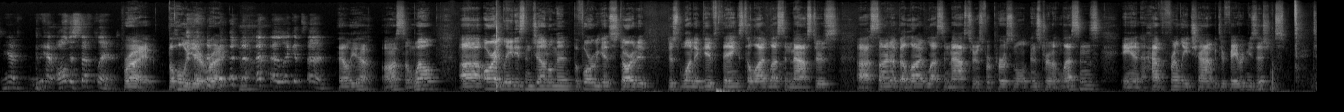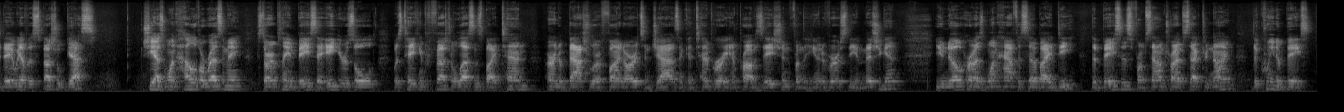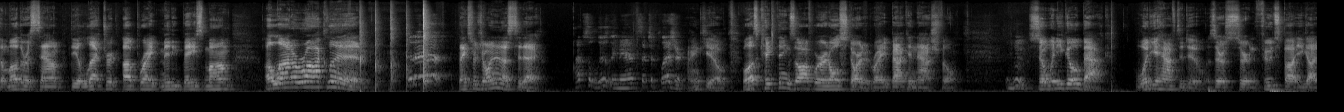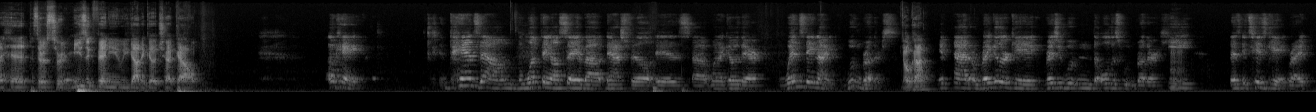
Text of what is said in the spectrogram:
we have we had all this stuff planned. right, the whole year. Right. like a ton. Hell yeah. Awesome. Well, uh, all right, ladies and gentlemen, before we get started, just want to give thanks to Live Lesson Masters. Uh, sign up at Live Lesson Masters for personal instrument lessons and have a friendly chat with your favorite musicians. Today we have a special guest. She has one hell of a resume. Started playing bass at eight years old, was taking professional lessons by 10, earned a Bachelor of Fine Arts in Jazz and Contemporary Improvisation from the University of Michigan. You know her as one half of Sub ID, the bassist from Sound Tribe Sector 9, the queen of bass, the mother of sound, the electric, upright, MIDI bass mom, Alana Rocklin. What up? Thanks for joining us today. Absolutely, man. Such a pleasure. Thank you. Well, let's kick things off where it all started, right? Back in Nashville. Mhm. So, when you go back, what do you have to do? Is there a certain food spot you got to hit? Is there a certain music venue you got to go check out? Okay. Hands down, the one thing I'll say about Nashville is uh, when I go there, Wednesday night, Wooten Brothers. Okay. They've had a regular gig. Reggie Wooten, the oldest Wooten brother, he that's it's his gig, right?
